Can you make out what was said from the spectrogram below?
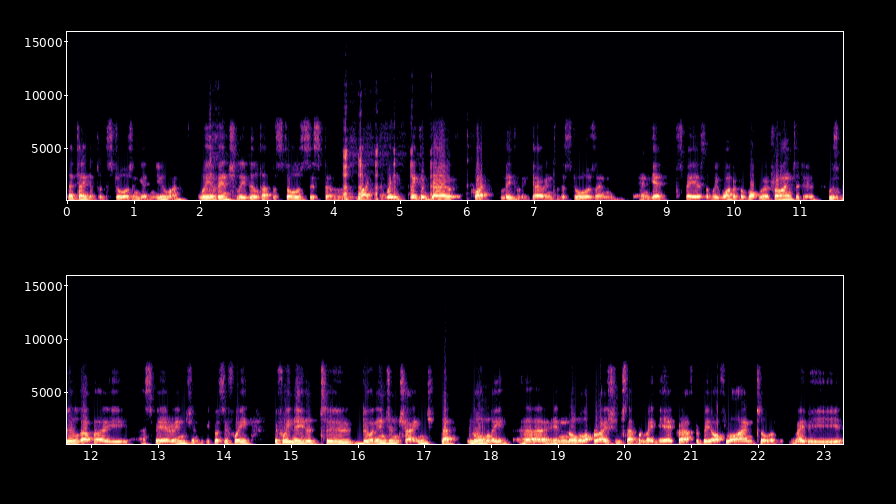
They'd take it to the stores and get a new one. We eventually built up a stores system. like we, we could go quite legally go into the stores and and get spares that we wanted. But what we were trying to do was build up a, a spare engine because if we if we needed to do an engine change, that normally uh, in normal operations that would mean the aircraft would be offline till maybe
